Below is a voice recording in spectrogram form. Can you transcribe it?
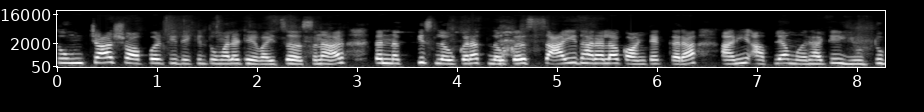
तुमच्या शॉपवरती देखील तुम्हाला ठेवायचं असणार. तर नक्कीच लवकरात लवकर साई धाराला कॉन्टॅक्ट करा आणि आपल्या मराठी यूट्यूब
